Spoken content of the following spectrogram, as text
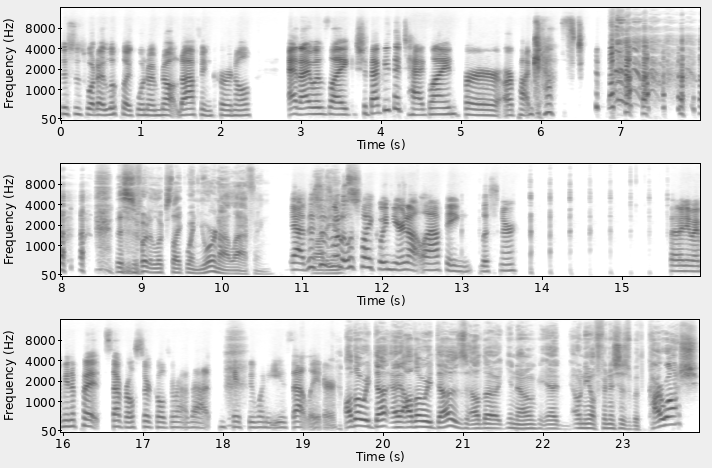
This is what I look like when I'm not laughing, Colonel. And I was like, Should that be the tagline for our podcast? this is what it looks like when you're not laughing. yeah, this is what it looks like when you're not laughing, listener. So anyway, I'm gonna put several circles around that in case we want to use that later. Although he does, eh, although he does, although you know, O'Neill finishes with car wash,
